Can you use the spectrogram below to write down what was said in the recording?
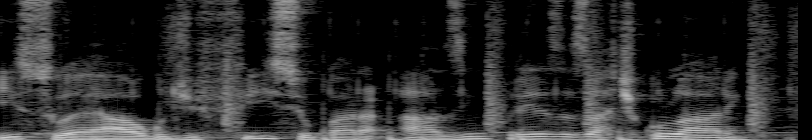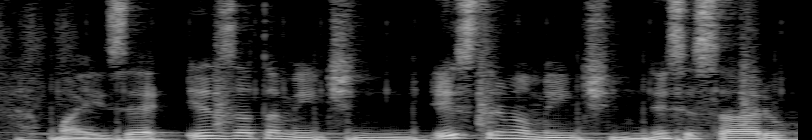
Isso é algo difícil para as empresas articularem, mas é exatamente extremamente necessário.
